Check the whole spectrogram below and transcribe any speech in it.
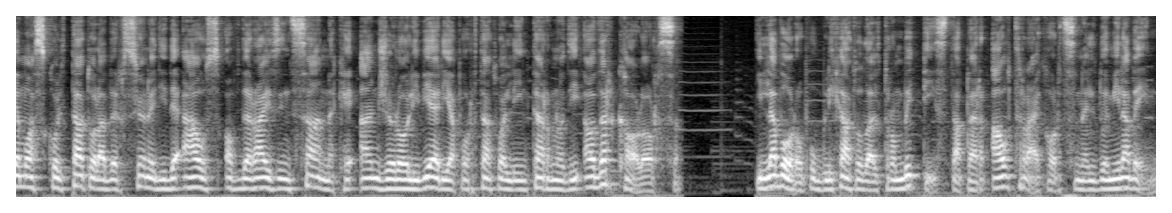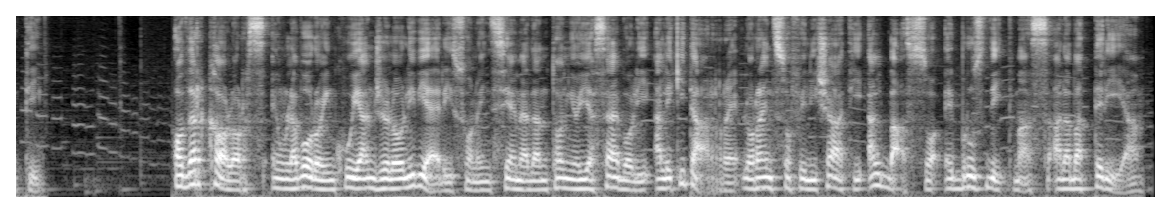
Abbiamo ascoltato la versione di The House of the Rising Sun che Angelo Olivieri ha portato all'interno di Other Colors, il lavoro pubblicato dal trombettista per Out Records nel 2020. Other Colors è un lavoro in cui Angelo Olivieri suona insieme ad Antonio Iasevoli alle chitarre, Lorenzo Feliciati al basso e Bruce Ditmas alla batteria.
